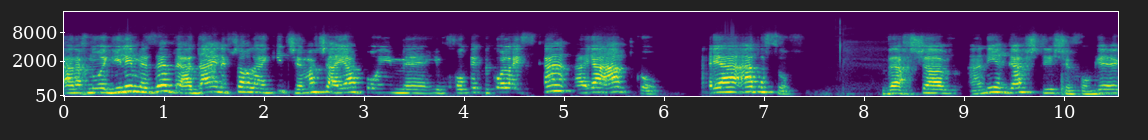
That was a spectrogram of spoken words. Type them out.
אנחנו רגילים לזה, ועדיין אפשר להגיד שמה שהיה פה עם, אה, עם חוגג בכל העסקה היה ארדקור, היה עד הסוף. ועכשיו, אני הרגשתי שחוגג,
